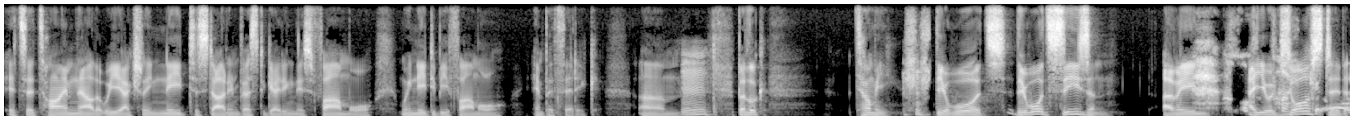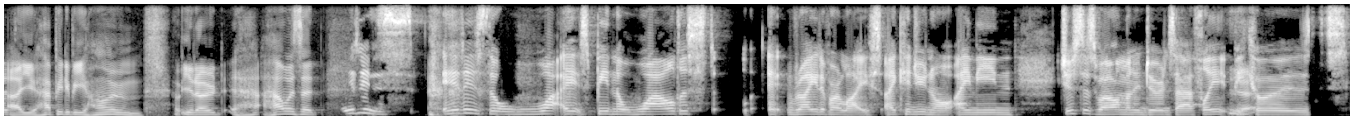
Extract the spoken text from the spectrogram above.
it's a time now that we actually need to start investigating this far more we need to be far more empathetic um, mm. but look tell me the awards the awards season I mean, oh are you exhausted? Are you happy to be home? You know, how is it? It is. It is the. It's been the wildest eh, ride of our lives. I kid you not. I mean, just as well, I'm an endurance athlete because. Yeah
